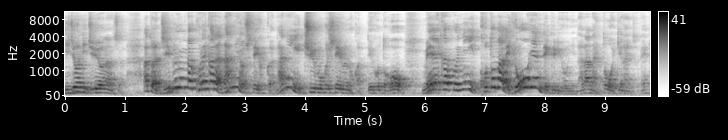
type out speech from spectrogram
非常に重要なんですよ。あとは自分がこれから何をしていくか、何に注目しているのかっていうことを明確に言葉で表現できるようにならないといけないんですよね。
